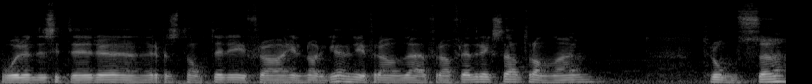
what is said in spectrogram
Hvor det sitter eh, representanter fra hele Norge. Fra, det er fra Fredrikstad, Trondheim, Tromsø,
